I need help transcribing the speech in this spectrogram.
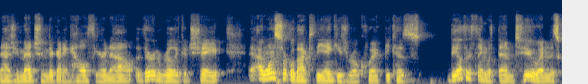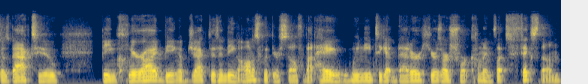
And as you mentioned, they're getting healthier now. They're in really good shape. I want to circle back to the Yankees real quick because the other thing with them, too, and this goes back to being clear eyed, being objective, and being honest with yourself about, hey, we need to get better. Here's our shortcomings. Let's fix them.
